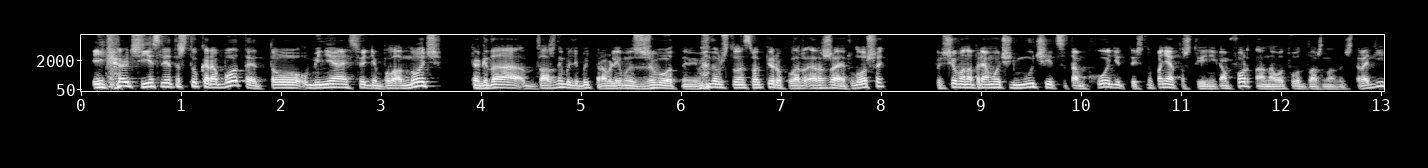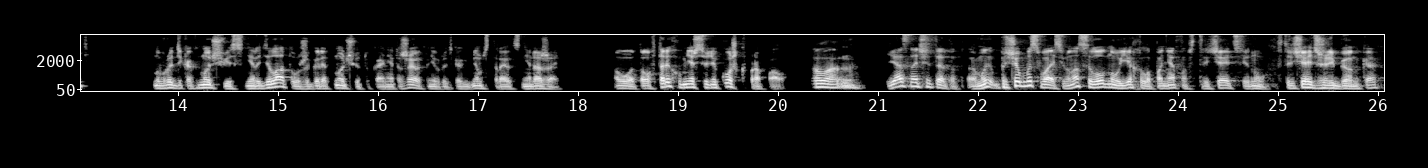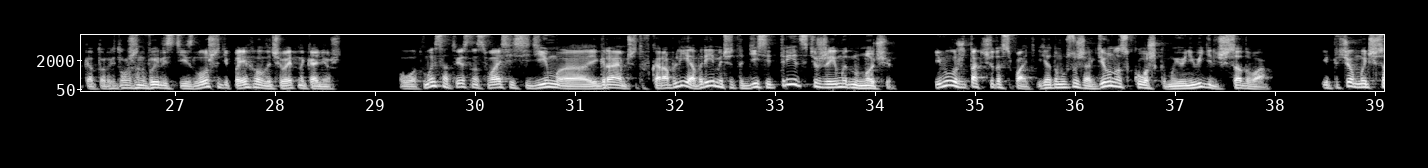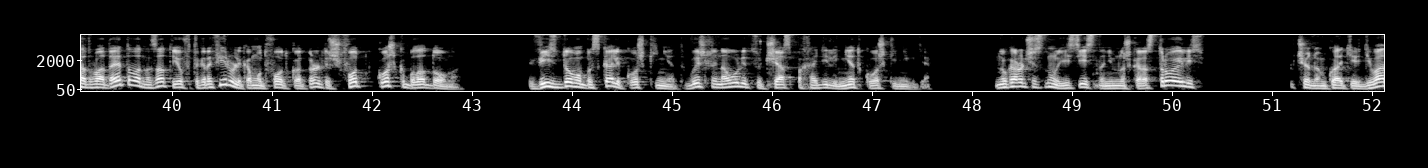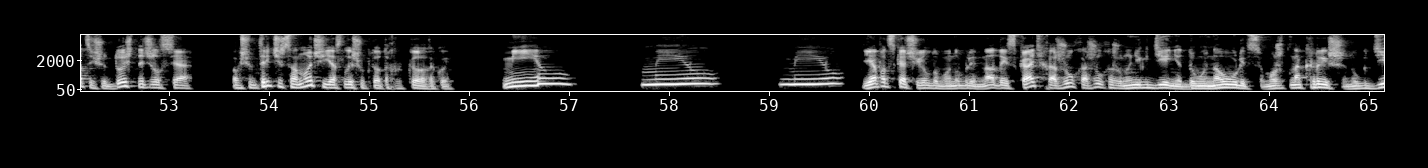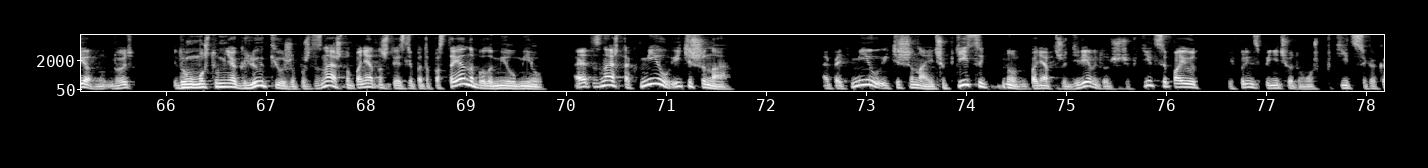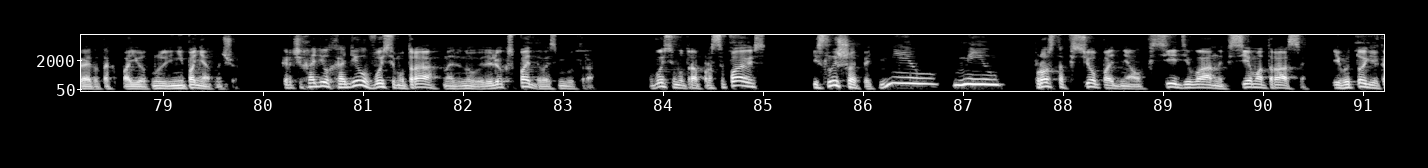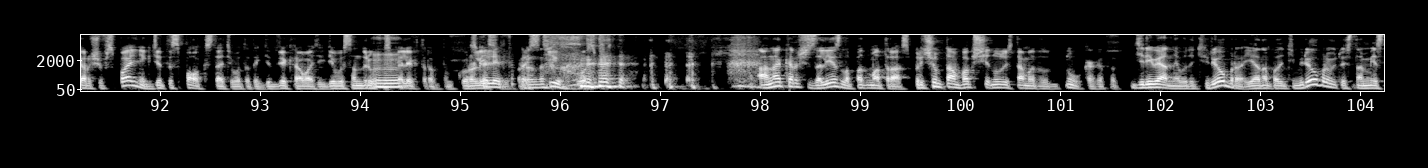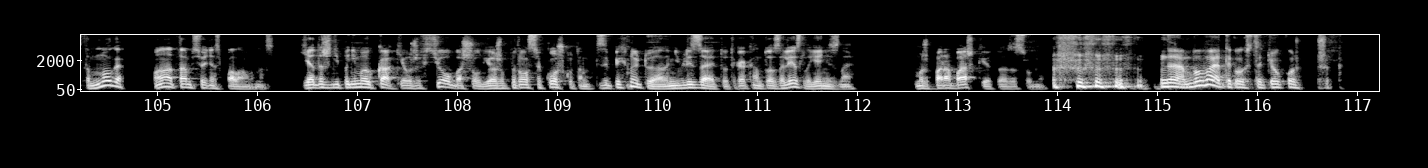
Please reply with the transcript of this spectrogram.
И, короче, если эта штука работает, то у меня сегодня была ночь, когда должны были быть проблемы с животными. Потому что у нас, во-первых, рожает лошадь, причем она прям очень мучается, там ходит. То есть, ну, понятно, что ей некомфортно, она вот-вот должна, значит, родить. Но вроде как ночью, если не родила, то уже говорят, ночью только они рожают, они вроде как днем стараются не рожать. Вот. А во-вторых, у меня сегодня кошка пропала. Ну ладно. Я, значит, этот, мы, причем мы с Васей, у нас Илона уехала, понятно, встречать, ну, встречать же ребенка, который должен вылезти из лошади, поехала ночевать на конюшню. Вот, мы, соответственно, с Васей сидим, э, играем что-то в корабли, а время что-то 10.30 уже, и мы, ну, ночью. И мы уже так что-то спать. Я думаю, слушай, а где у нас кошка? Мы ее не видели часа два. И причем мы часа два до этого назад ее фотографировали, кому-то фотку отправили, то есть фот, кошка была дома. Весь дом обыскали, кошки нет. Вышли на улицу, час походили, нет кошки нигде. Ну, короче, ну, естественно, немножко расстроились. Что там, куда теперь деваться? Еще дождь начался. В общем, три часа ночи я слышу кто-то кто такой. Миу, миу, миу. Я подскочил, думаю, ну, блин, надо искать. Хожу, хожу, хожу. Ну, нигде нет. Думаю, на улице, может, на крыше. Ну, где? Ну, давайте. И думаю, может, у меня глюки уже. Потому что, знаешь, ну, понятно, что если бы это постоянно было миу-миу, а это, знаешь, так миу и тишина. Опять миу и тишина. И что, птицы, ну, понятно, что деревья, тут же птицы поют. И, в принципе, ничего. Думаю, может, птица какая-то так поет. Ну, непонятно что. Короче, ходил-ходил, в 8 утра, ну, или лег спать до 8 утра. В 8 утра просыпаюсь и слышу опять миу, миу. Просто все поднял, все диваны, все матрасы. И в итоге, короче, в спальне, где ты спал, кстати, вот это, где две кровати, где вы с Андрюхой mm-hmm. с коллектором там куролесили, прости, да. Она, короче, залезла под матрас. Причем там вообще, ну, то есть там это, ну, как это, деревянные вот эти ребра, и она под этими ребрами, то есть там места много, она там сегодня спала у нас. Я даже не понимаю, как, я уже все обошел, я уже пытался кошку там запихнуть туда, она не влезает туда, как она туда залезла, я не знаю. Может, барабашка ее туда засунул. Да, бывает такое, кстати, у кошек.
